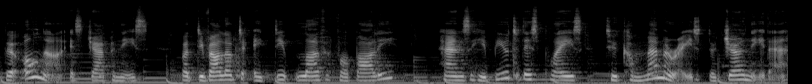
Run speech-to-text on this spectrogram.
the owner is Japanese but developed a deep love for Bali Hence, he built this place to commemorate the journey there.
